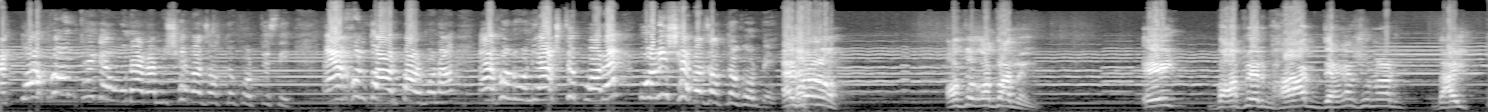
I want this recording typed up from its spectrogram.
আর তখন থেকে ওনার আমি সেবা যত্ন করতেছি। এখন তো আর পারব না। এখন উনি আসতে পরে উনি সেবা যত্ন করবে। শোনো অত কথা নেই। এই বাপের ভাগ দেখাশোনার দায়িত্ব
